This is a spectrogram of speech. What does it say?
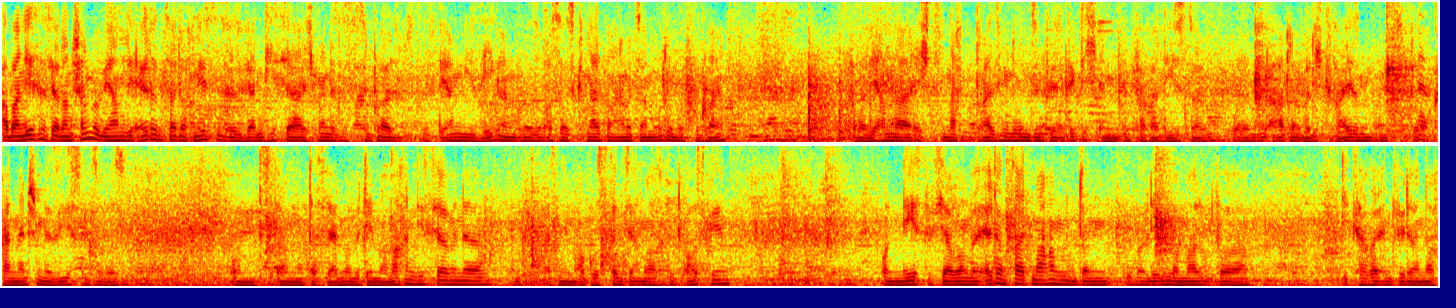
Aber nächstes Jahr dann schon, weil wir haben die Elternzeit auf nächstes Jahr. Also wir werden dieses Jahr, ich meine, das ist super, das wir haben nie Segeln oder so, außer es knallt mal einer mit seinem Motorboot vorbei. Aber wir haben da echt, nach 30 Minuten sind wir wirklich in, im Paradies, da wo die Adler über dich kreisen und du auch keinen Menschen mehr siehst und sowas. Und ähm, das werden wir mit dem mal machen dieses Jahr, wenn der, ich weiß nicht, im August kann es ja immer gut rausgehen. Und nächstes Jahr wollen wir Elternzeit machen und dann überlegen wir mal, ob wir die Karre entweder nach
